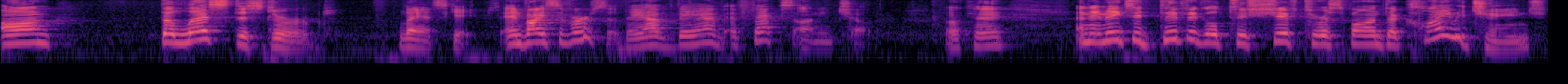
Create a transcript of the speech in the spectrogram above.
on the less disturbed landscapes and vice versa. They have, they have effects on each other. Okay? And it makes it difficult to shift to respond to climate change,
